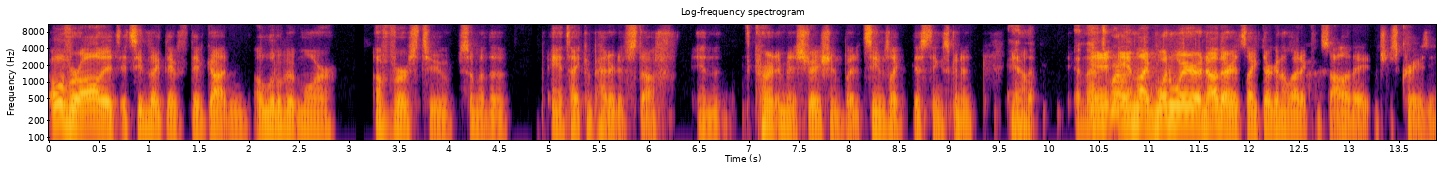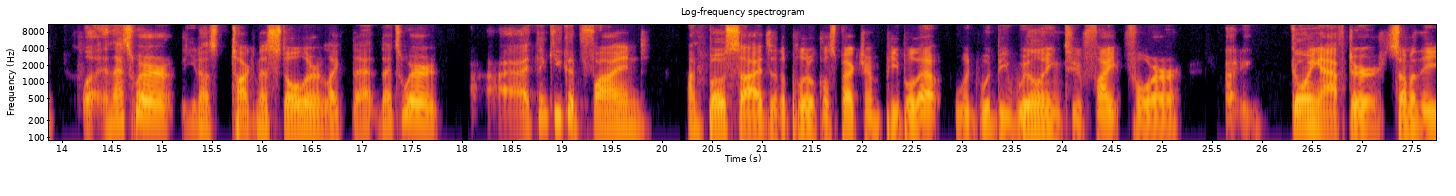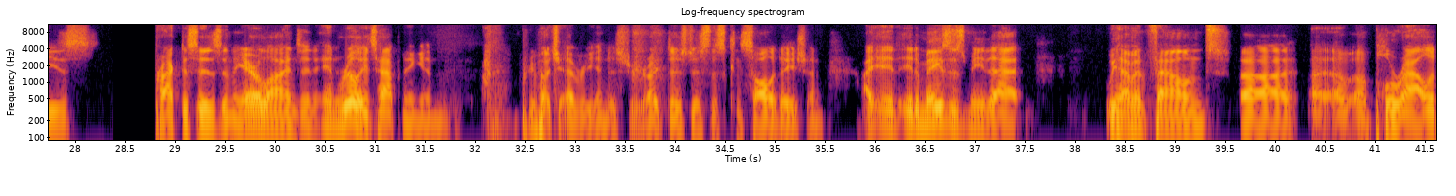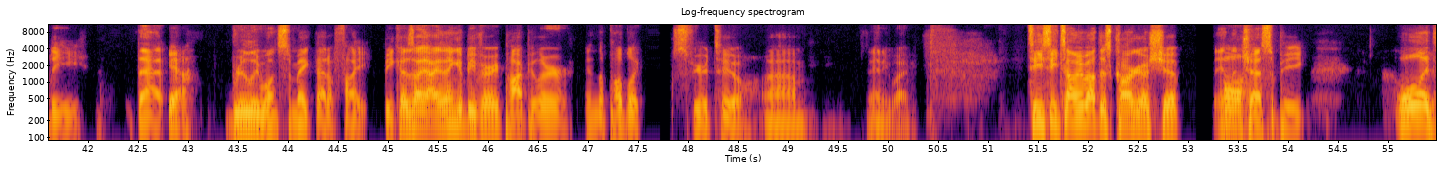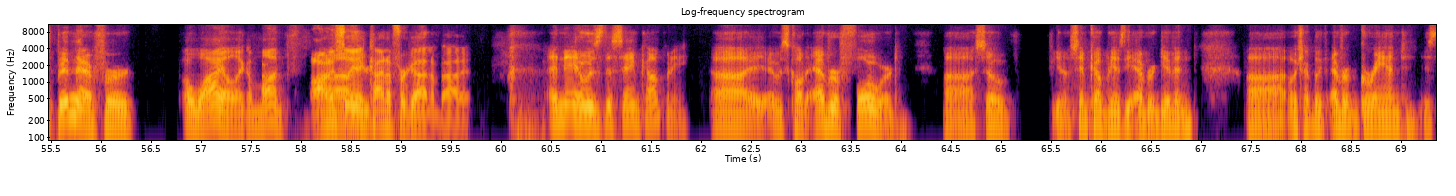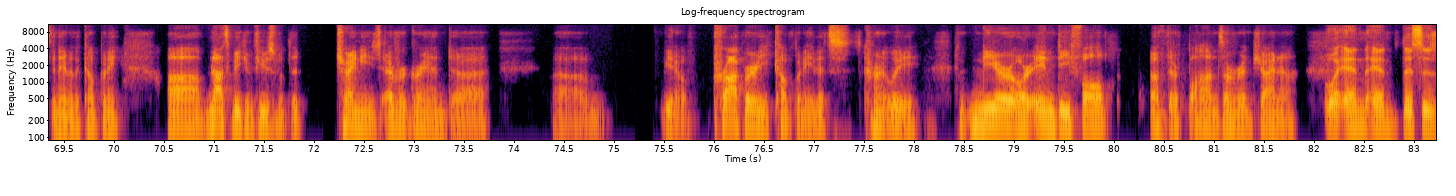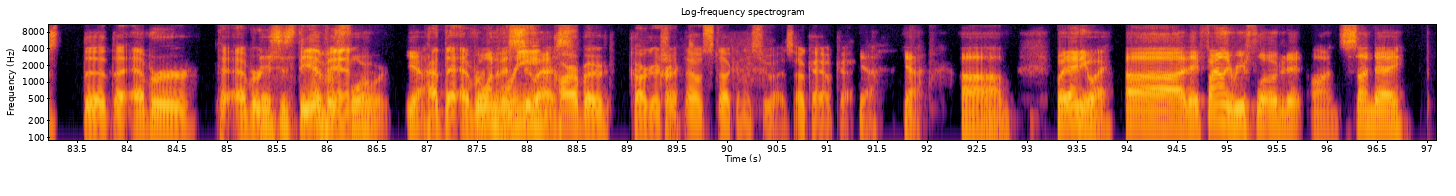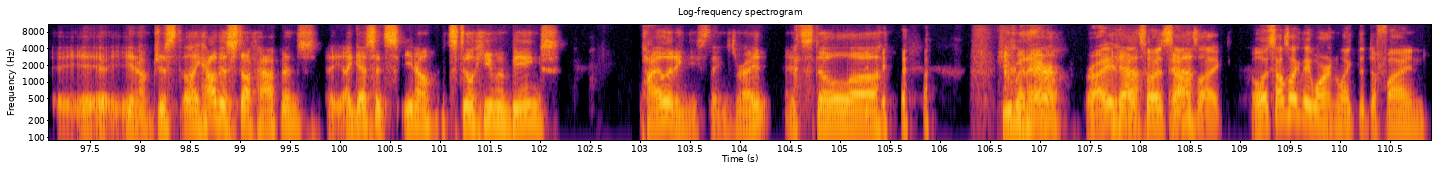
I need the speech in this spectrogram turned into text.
overall, it, it seems like they've they've gotten a little bit more averse to some of the anti-competitive stuff in the current administration. But it seems like this thing's gonna, you and, know, th- and that's in, where in like one way or another, it's like they're gonna let it consolidate, which is crazy. Well, and that's where you know, talking to Stoller like that. That's where I I think you could find on both sides of the political spectrum people that would would be willing to fight for uh, going after some of these practices in the airlines, and and really, it's happening in pretty much every industry, right? There's just this consolidation. I it, it amazes me that we haven't found uh, a, a plurality that Yeah, really wants to make that a fight because I, I think it'd be very popular in the public sphere too. Um, anyway, TC, tell me about this cargo ship in the Oh. Chesapeake. well, it's been there for a while, like a month. Honestly, Uh, I kind of forgotten about it. and it was the same company. Uh, it was called Ever Forward. Uh, so you know, same company as the Ever Given, uh, which I believe Evergreen is the name of the company. Um, not to be confused with the Chinese Evergrande, uh, um, you know, property company that's currently near or in default of their bonds over in China. Well, and and this is the the ever the ever This is the Ever Forward. Yeah. had the ever one in the green Suez. cargo cargo ship that was stuck in the Suez. Okay, okay. Yeah. Yeah. Um, but anyway, uh, they finally refloated it on Sunday. I- I- you know, just like how this stuff happens. I guess it's you know it's still human beings piloting these things, right? It's still uh, Human hair, right? Yeah, That's what it sounds like. Well, it sounds like they weren't like the defined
